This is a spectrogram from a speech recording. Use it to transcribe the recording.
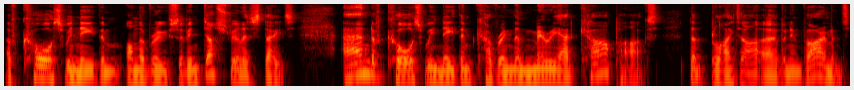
Of course, we need them on the roofs of industrial estates. And of course, we need them covering the myriad car parks that blight our urban environments,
